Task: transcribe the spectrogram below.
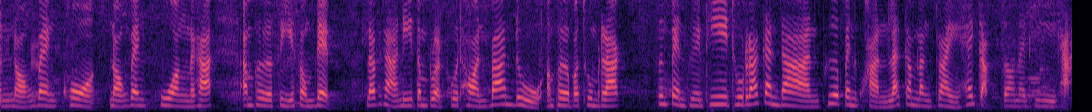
รหนองแวงโคงหนองแวงควงนะคะอำเภอศรีสมเด็จ และสถานีตำรวจภูธรบ้านดู่อำเภอปทุมรัก ซึ่งเป็นพื้นที่ธุรกันดารเพื่อเป็นขวัญและกำลังใจให้กับเจ้าหน้าที่ค่ะ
